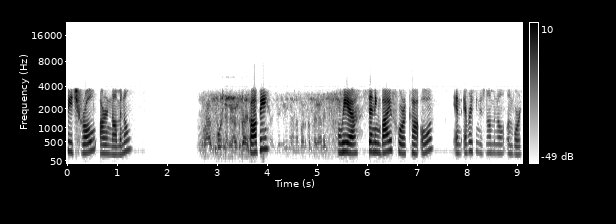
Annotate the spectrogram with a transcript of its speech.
pitch roll are nominal. Copy. We are standing by for KO, and everything is nominal on board.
